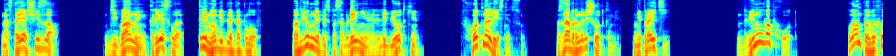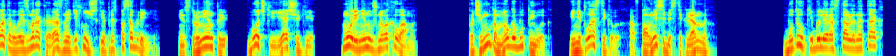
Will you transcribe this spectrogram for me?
Настоящий зал. Диваны, кресла, треноги для котлов, подъемные приспособления, лебедки. Вход на лестницу. Забран решетками, не пройти. Двинул в обход. Лампа выхватывала из мрака разные технические приспособления. Инструменты, бочки и ящики, море ненужного хлама. Почему-то много бутылок. И не пластиковых, а вполне себе стеклянных. Бутылки были расставлены так,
